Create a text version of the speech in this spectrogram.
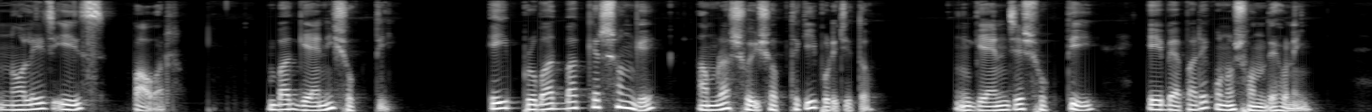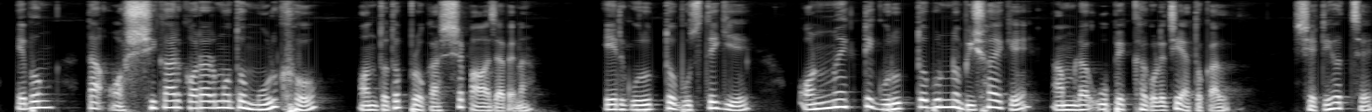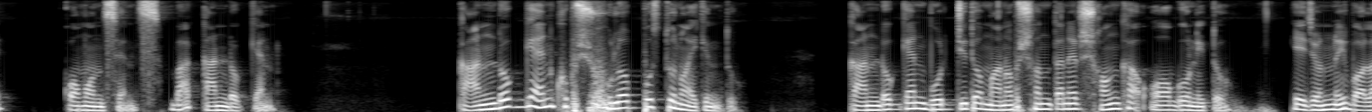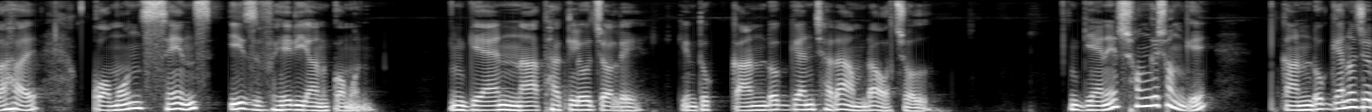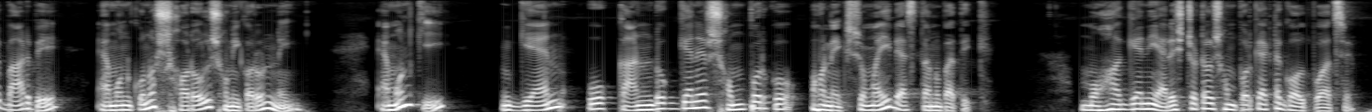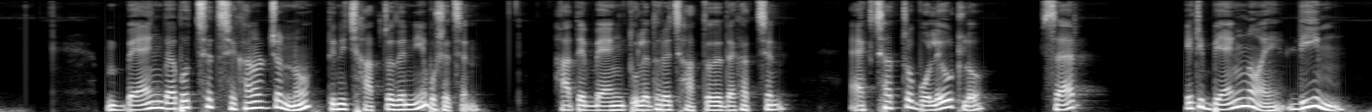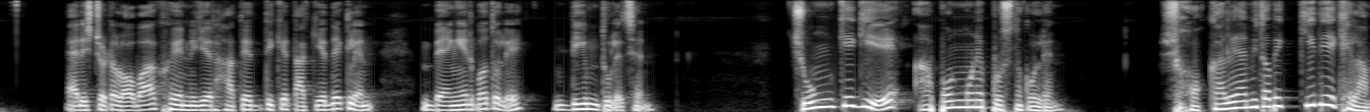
Knowledge is power বা জ্ঞানই শক্তি। এই প্রবাদ বাক্যের সঙ্গে আমরা শৈশব থেকেই পরিচিত। জ্ঞান যে শক্তি, এ ব্যাপারে কোনো সন্দেহ নেই এবং তা অস্বীকার করার মতো মূর্খ অন্তত প্রকাশ্যে পাওয়া যাবে না। এর গুরুত্ব বুঝতে গিয়ে অন্য একটি গুরুত্বপূর্ণ বিষয়কে আমরা উপেক্ষা করেছি এতকাল। সেটি হচ্ছে কমন সেন্স বা কাণ্ডজ্ঞান। কাণ্ডজ্ঞান খুব সুলভ বস্তু নয় কিন্তু। কাণ্ডজ্ঞান বর্জিত মানব সন্তানের সংখ্যা অগণিত। এজন্যই বলা হয় common sense is very uncommon জ্ঞান না থাকলেও চলে, কিন্তু কাণ্ডজ্ঞান ছাড়া আমরা অচল। জ্ঞানের সঙ্গে সঙ্গে কাণ্ডজ্ঞানও যে বাড়বে এমন কোনো সরল সমীকরণ নেই। এমনকি জ্ঞান ও কাণ্ডজ্ঞানের সম্পর্ক অনেক সময়ই ব্যস্তানুপাতিক। মহাজ্ঞানী অ্যারিস্টটল সম্পর্কে একটা গল্প আছে। ব্যাং ব্যবচ্ছেদ শেখানোর জন্য তিনি ছাত্রদের নিয়ে বসেছেন। হাতে ব্যাং তুলে ধরে ছাত্রদের দেখাচ্ছেন। এক ছাত্র বলে উঠল, স্যার, এটি ব্যাং নয়, ডিম। অ্যারিস্টটল অবাক হয়ে নিজের হাতের দিকে তাকিয়ে দেখলেন, ব্যাঙের বদলে ডিম তুলেছেন। চমকে গিয়ে আপন মনে প্রশ্ন করলেন, সকালে আমি তবে কি দিয়ে খেলাম?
